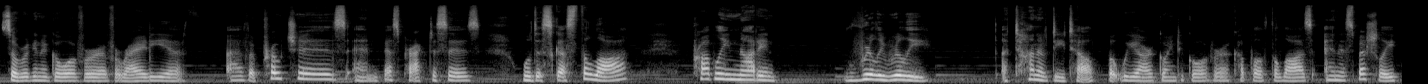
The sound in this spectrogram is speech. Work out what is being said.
So, we're going to go over a variety of, of approaches and best practices. We'll discuss the law, probably not in really, really a ton of detail, but we are going to go over a couple of the laws and especially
